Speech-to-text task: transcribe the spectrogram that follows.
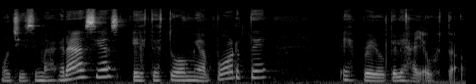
Muchísimas gracias. Este es todo mi aporte. Espero que les haya gustado.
